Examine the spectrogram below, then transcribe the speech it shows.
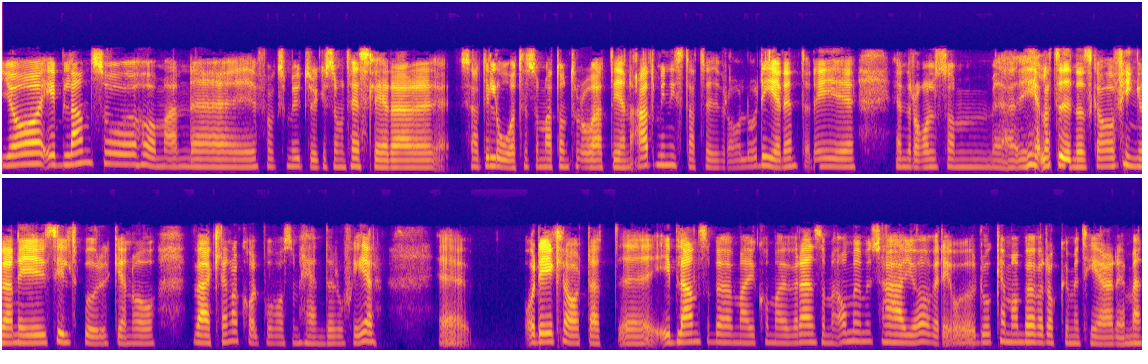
Ja, ibland så hör man eh, folk som uttrycker sig som testledare så att det låter som att de tror att det är en administrativ roll och det är det inte. Det är en roll som eh, hela tiden ska ha fingrarna i syltburken och verkligen ha koll på vad som händer och sker. Eh, och det är klart att eh, ibland så behöver man ju komma överens om att oh, så här gör vi det och då kan man behöva dokumentera det. Men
